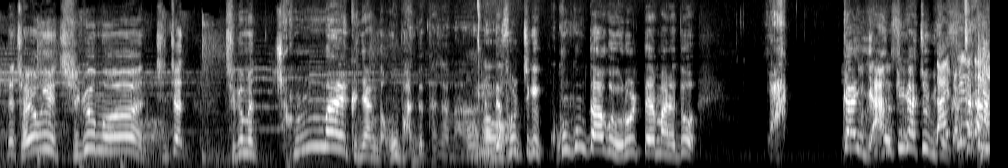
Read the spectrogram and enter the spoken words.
근데 저 형이 지금은 진짜 지금은 정말 그냥 너무 반듯하잖아. 근데 어. 솔직히 쿵쿵 따고 이럴 때만 해도 약간 양기가 좀 있었어. 날씨가 나.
